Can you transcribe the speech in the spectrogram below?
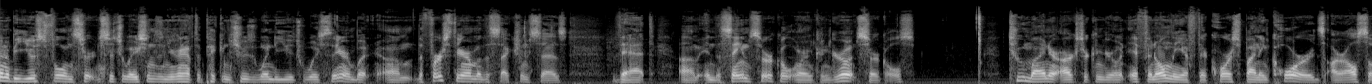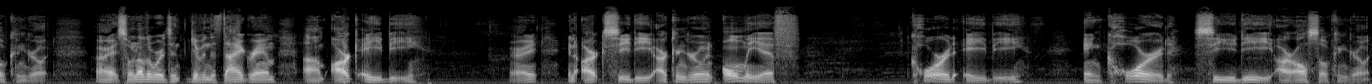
going to be useful in certain situations, and you're going to have to pick and choose when to use which theorem. But um, the first theorem of the section says that um, in the same circle or in congruent circles, two minor arcs are congruent if and only if their corresponding chords are also congruent. All right. So in other words, given this diagram, um, arc AB, all right, and arc CD are congruent only if chord AB and chord CD are also congruent.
